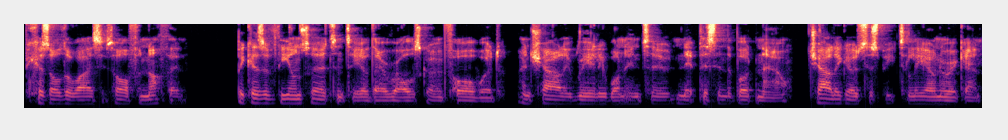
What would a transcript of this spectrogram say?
because otherwise it's all for nothing. Because of the uncertainty of their roles going forward, and Charlie really wanting to nip this in the bud now, Charlie goes to speak to Leona again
